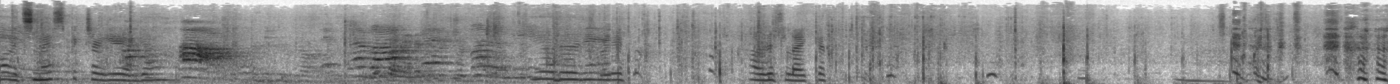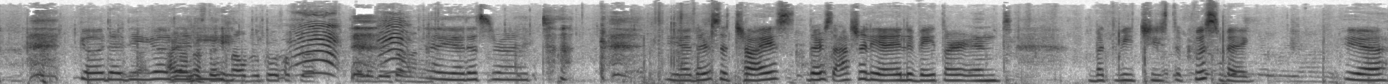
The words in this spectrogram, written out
Oh, it's nice picture here again. Yeah, daddy. I just like it. go, daddy, go, I understand now because of the elevator. Uh, yeah, that's right. yeah, there's a choice. There's actually an elevator, and but we choose the push bag. Yeah,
